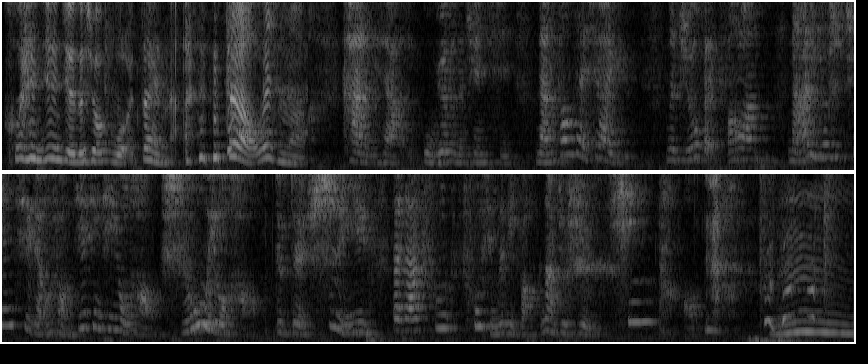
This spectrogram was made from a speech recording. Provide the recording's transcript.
忽然间觉得说我在哪？对哦，为什么？看了一下五月份的天气，南方在下雨，那只有北方啦。哪里又是天气凉爽、接近性又好、食物又好，对不对？适宜大家出出行的地方，那就是青岛。嗯，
